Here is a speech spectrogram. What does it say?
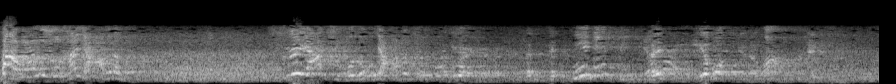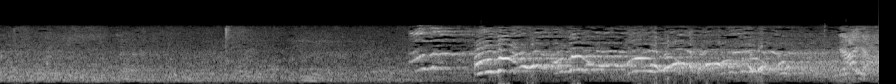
大马路有喊哑巴的吗？十哑九聋哑巴听不见，你得比哎呀。，比划你的嘛？俩哑巴，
